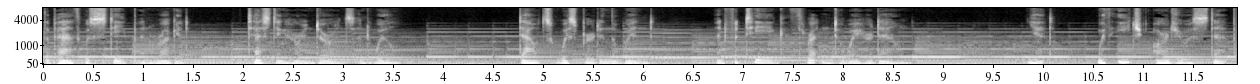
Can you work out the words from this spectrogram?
The path was steep and rugged, testing her endurance and will. Doubts whispered in the wind, and fatigue threatened to weigh her down. Yet, with each arduous step,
